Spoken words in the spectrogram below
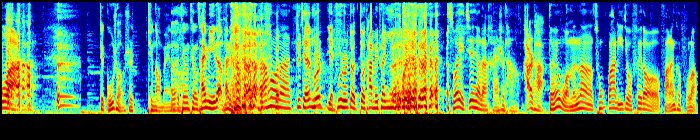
哇，这鼓手是挺倒霉的啊，呃，挺挺财迷的，反正 然后呢，之前不是演出的时候就就他没穿衣服，所以接下来还是他。还是他等于我们呢，从巴黎就飞到法兰克福了。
